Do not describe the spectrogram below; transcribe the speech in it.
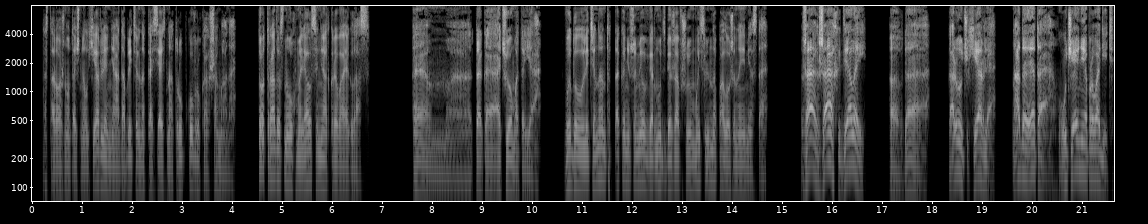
— осторожно уточнил Херли, неодобрительно косясь на трубку в руках шамана. Тот радостно ухмылялся, не открывая глаз. «Эм, так а о чем это я?» — выдал лейтенант, так и не сумев вернуть сбежавшую мысль на положенное место. «Жах, жах, делай!» «Ах, да. Короче, Херля, надо это, учение проводить.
